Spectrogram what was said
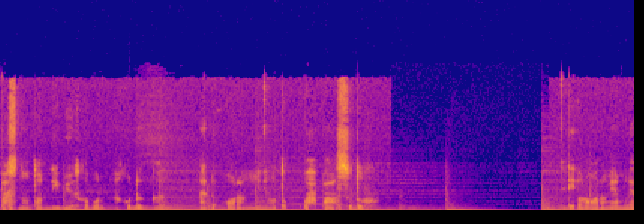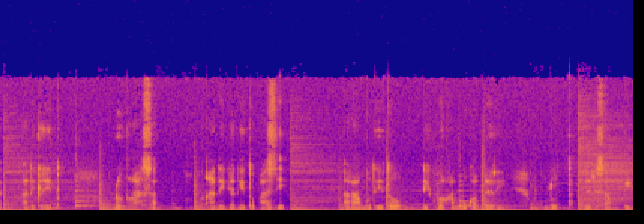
pas nonton di bioskop pun aku dengar ada orang yang nyelotok wah palsu tuh. Jadi orang-orang yang melihat adegan itu udah ngerasa adegan itu pasti rambut itu dikeluarkan bukan dari mulut tapi dari samping.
